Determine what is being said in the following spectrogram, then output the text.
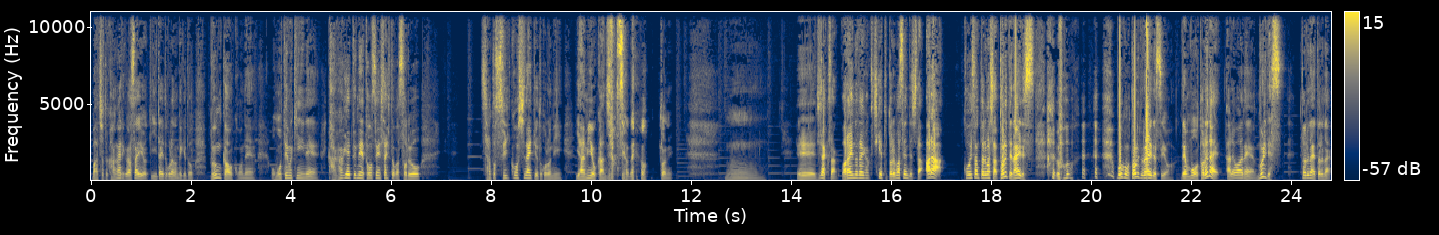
まあちょっと考えてくださいよって言いたいところなんだけど、文化をこうね、表向きにね、掲げてね、当選した人がそれを、ちゃんと遂行しないっていうところに闇を感じますよね、本当に。うーん。えー、ジダックさん、笑いの大学チケット取れませんでした。あら小井さん取れました。取れてないです。僕も取れてないですよ。でももう取れない。あれはね、無理です。取れない取れない。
